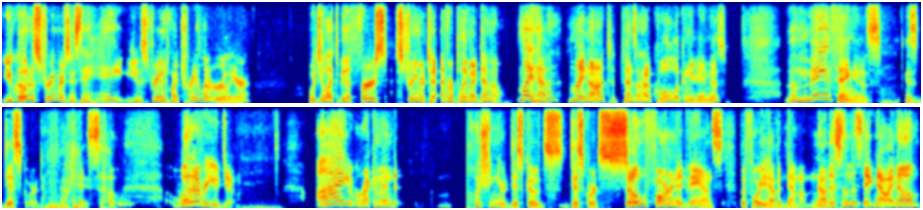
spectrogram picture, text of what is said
you go to streamers and say, "Hey, you streamed my trailer earlier. Would you like to be the first streamer to ever play my demo?" Might happen, might not. It depends on how cool looking your game is. The main thing is is Discord. Okay, so whatever you do, I recommend pushing your Discord Discord so far in advance before you have a demo. Now, this is a mistake. Now, I know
